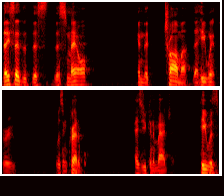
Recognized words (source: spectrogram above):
They said that this, the smell and the trauma that he went through was incredible, as you can imagine. He was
